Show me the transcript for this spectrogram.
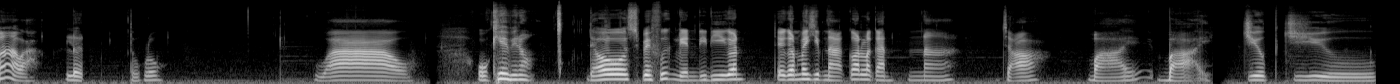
มาว่ะ เลิศตกลง ว้าว โอเคพี่น้อง เดี๋ยวไปฝึกเรียนดีๆก่อน เจอกันใหม่คลิปหน้าก่อนละกันนะจ้าบายบายจุบจุบ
